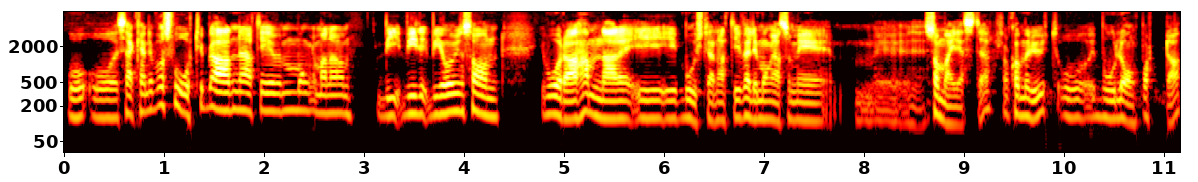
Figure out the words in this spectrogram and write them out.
Och, och sen kan det vara svårt ibland att det är många man har vi, vi, vi har ju en sån i våra hamnar i, i Bohuslän att det är väldigt många som är eh, sommargäster som kommer ut och bor långt borta.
